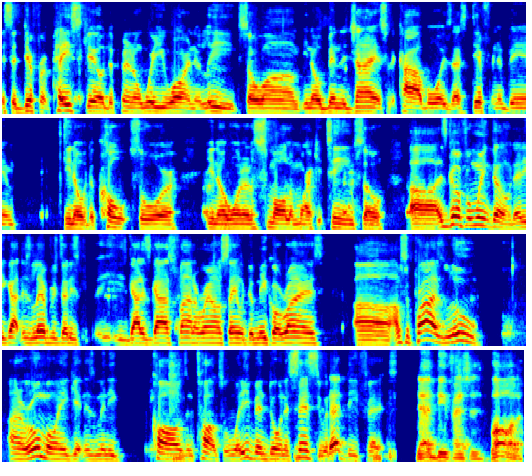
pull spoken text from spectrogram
it's a different pay scale depending on where you are in the league. So, um, you know, being the Giants or the Cowboys, that's different than being, you know, the Colts or you know one of the smaller market teams. So. Uh, it's good for Wink though that he got this leverage that he's he's got his guys flying around. Same with DeMeco Ryans. Uh, I'm surprised Lou on a Anarumo ain't getting as many calls and talks with what he's been doing in Cincy with that defense. That defense is balling.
